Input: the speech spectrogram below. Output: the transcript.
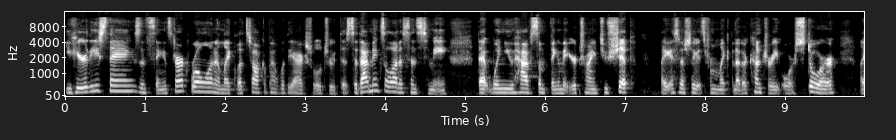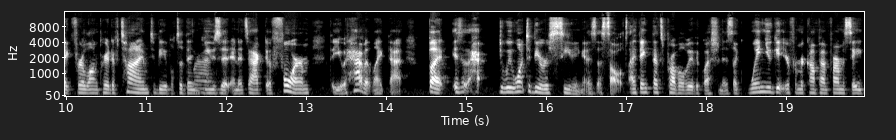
you hear these things and things start rolling and like let's talk about what the actual truth is. So that makes a lot of sense to me that when you have something that you're trying to ship like especially if it's from like another country or store like for a long period of time to be able to then Right. use it in its active form that you would have it like that but is it do we want to be receiving it as a salt i think that's probably the question is like when you get your from your compound pharmacy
